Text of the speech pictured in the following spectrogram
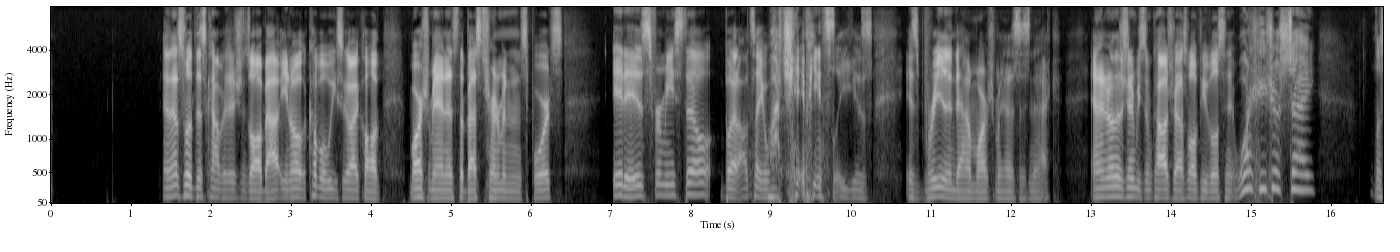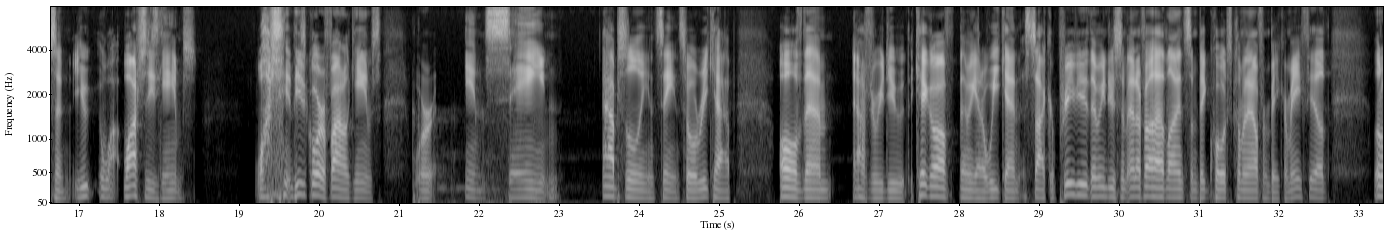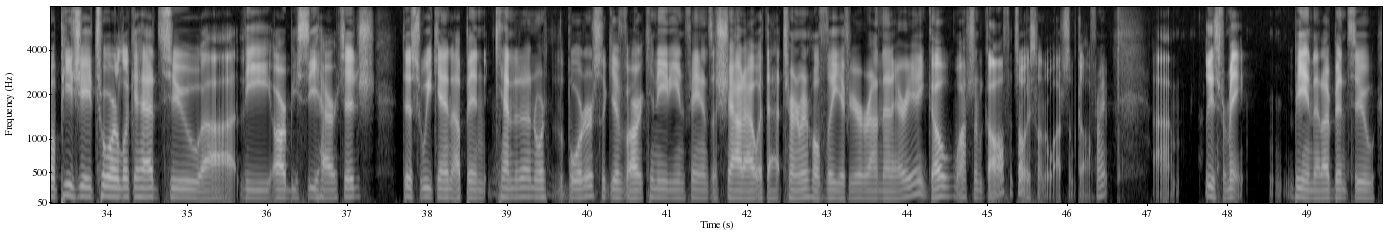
and that's what this competition is all about. You know, a couple weeks ago I called March Madness the best tournament in sports. It is for me still, but I'll tell you what, Champions League is is breathing down March Madness's neck. And I know there's going to be some college basketball people listening. What did he just say? Listen, you w- watch these games. Watch these quarterfinal games were insane, absolutely insane. So we'll recap all of them after we do the kickoff. Then we got a weekend soccer preview. Then we do some NFL headlines, some big quotes coming out from Baker Mayfield. Little PGA Tour look ahead to uh, the RBC Heritage this weekend up in Canada, north of the border. So give our Canadian fans a shout out with that tournament. Hopefully, if you're around that area, go watch some golf. It's always fun to watch some golf, right? Um, at least for me, being that I've been to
